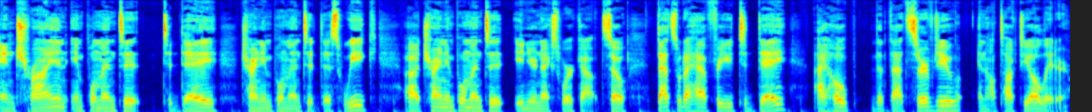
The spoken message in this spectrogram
and try and implement it today. Try and implement it this week. Uh, try and implement it in your next workout. So that's what I have for you today. I hope that that served you, and I'll talk to you all later.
